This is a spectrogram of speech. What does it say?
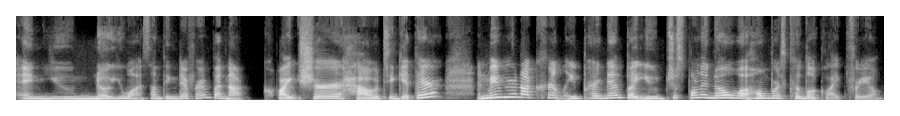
and you know you want something different, but not quite sure how to get there. And maybe you're not currently pregnant, but you just want to know what home birth could look like for you.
